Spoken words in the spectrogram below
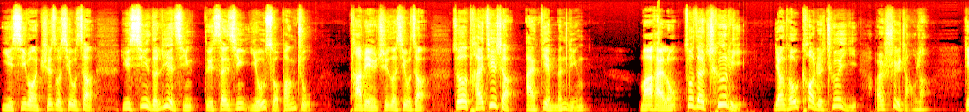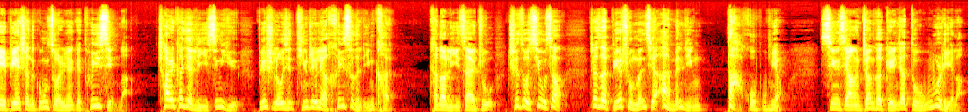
也希望池佐秀藏与新宇的恋情对三星有所帮助。他便与池佐秀藏走到台阶上按电门铃。马海龙坐在车里，仰头靠着车椅而睡着了。给边上的工作人员给推醒了，差人看见李星宇别墅楼前停着一辆黑色的林肯，看到李在珠持作秀藏站在别墅门前按门铃，大呼不妙，心想张克给人家堵屋里了，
